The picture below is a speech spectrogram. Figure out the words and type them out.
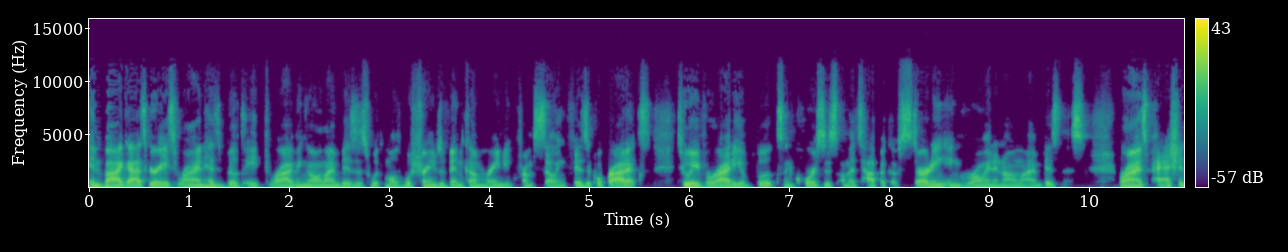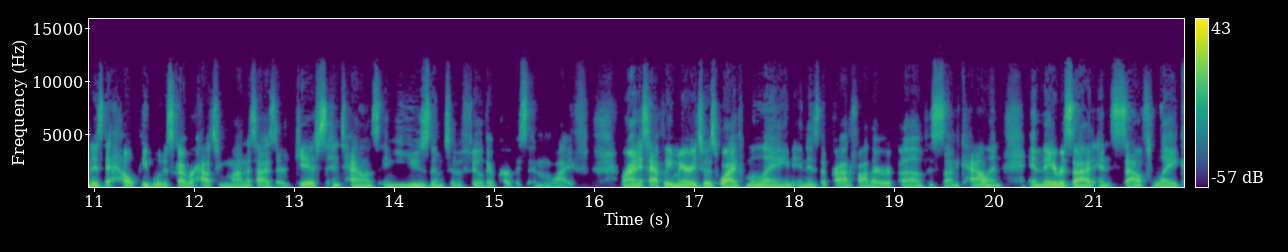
And by God's grace, Ryan has built a thriving online business with multiple streams of income, ranging from selling physical products to a variety of books and courses on the topic of starting and growing an online business. Ryan's passion is to help people discover how to monetize their gifts and talents and use them to fulfill their purpose in life. Ryan is happily married to his wife, Melaine, and is the proud father of his son, Callan, and they reside in Southlake,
